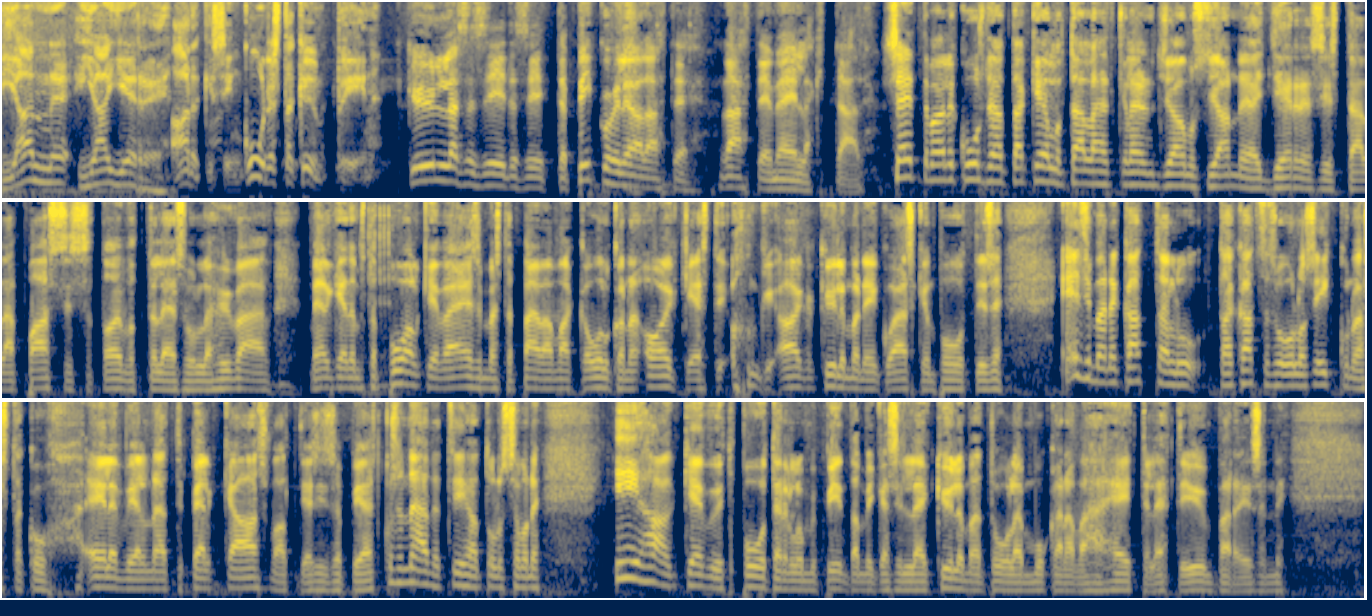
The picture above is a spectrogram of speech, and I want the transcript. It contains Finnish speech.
Janne ja Jere. Arkisin kuudesta kymppiin. Kyllä se siitä sitten. Pikkuhiljaa lähtee, lähtee meilläkin täällä. Seitsemän yli kuusi näyttää kello tällä hetkellä. Nyt Jaamus, Janne ja Jere siis täällä passissa toivottelee sulle hyvää, melkein tämmöistä puolkevää ensimmäistä päivää, vaikka ulkona oikeasti onkin aika kylmä, niin kuin äsken puhuttiin. Se ensimmäinen kattelu tai katsasu ulos ikkunasta, kun eilen vielä näytti pelkkää asfalttia sisäpiä. Kun sä näet, että siihen on tullut semmoinen ihan kevyt puuterilumipinta, mikä silleen kylmän tuulen mukana vähän heittelehti ympäriinsä, niin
